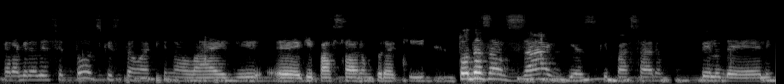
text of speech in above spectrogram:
Quero agradecer todos que estão aqui na live, é, que passaram por aqui, todas as águias que passaram pelo DL.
